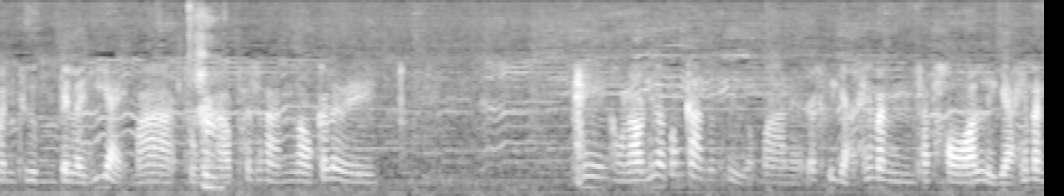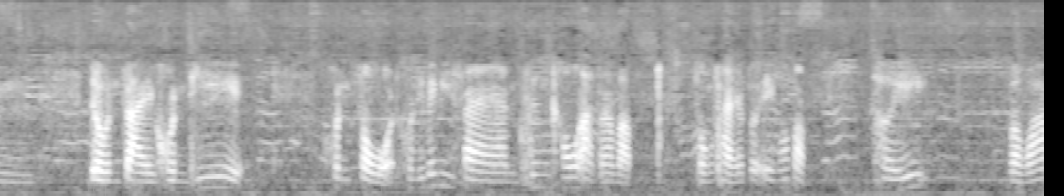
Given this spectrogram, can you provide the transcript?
มันคือมันเป็นอะไรที่ใหญ่มากถูกไหมค่ะครับ เพราะฉะนั้นเราก็เลย เพลงของเราที่เราต้องการจะสื่อออกมาเนี่ยก็คืออยากให้มันสะท้อนหรืออยากให้มันโดนใจคนที่คนโสด คนที่ไม่มีแฟน ซึ่งเขาอาจจะแบบสงสัยกับตัวเองว่าแบบเฮ้ยแบบว่า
